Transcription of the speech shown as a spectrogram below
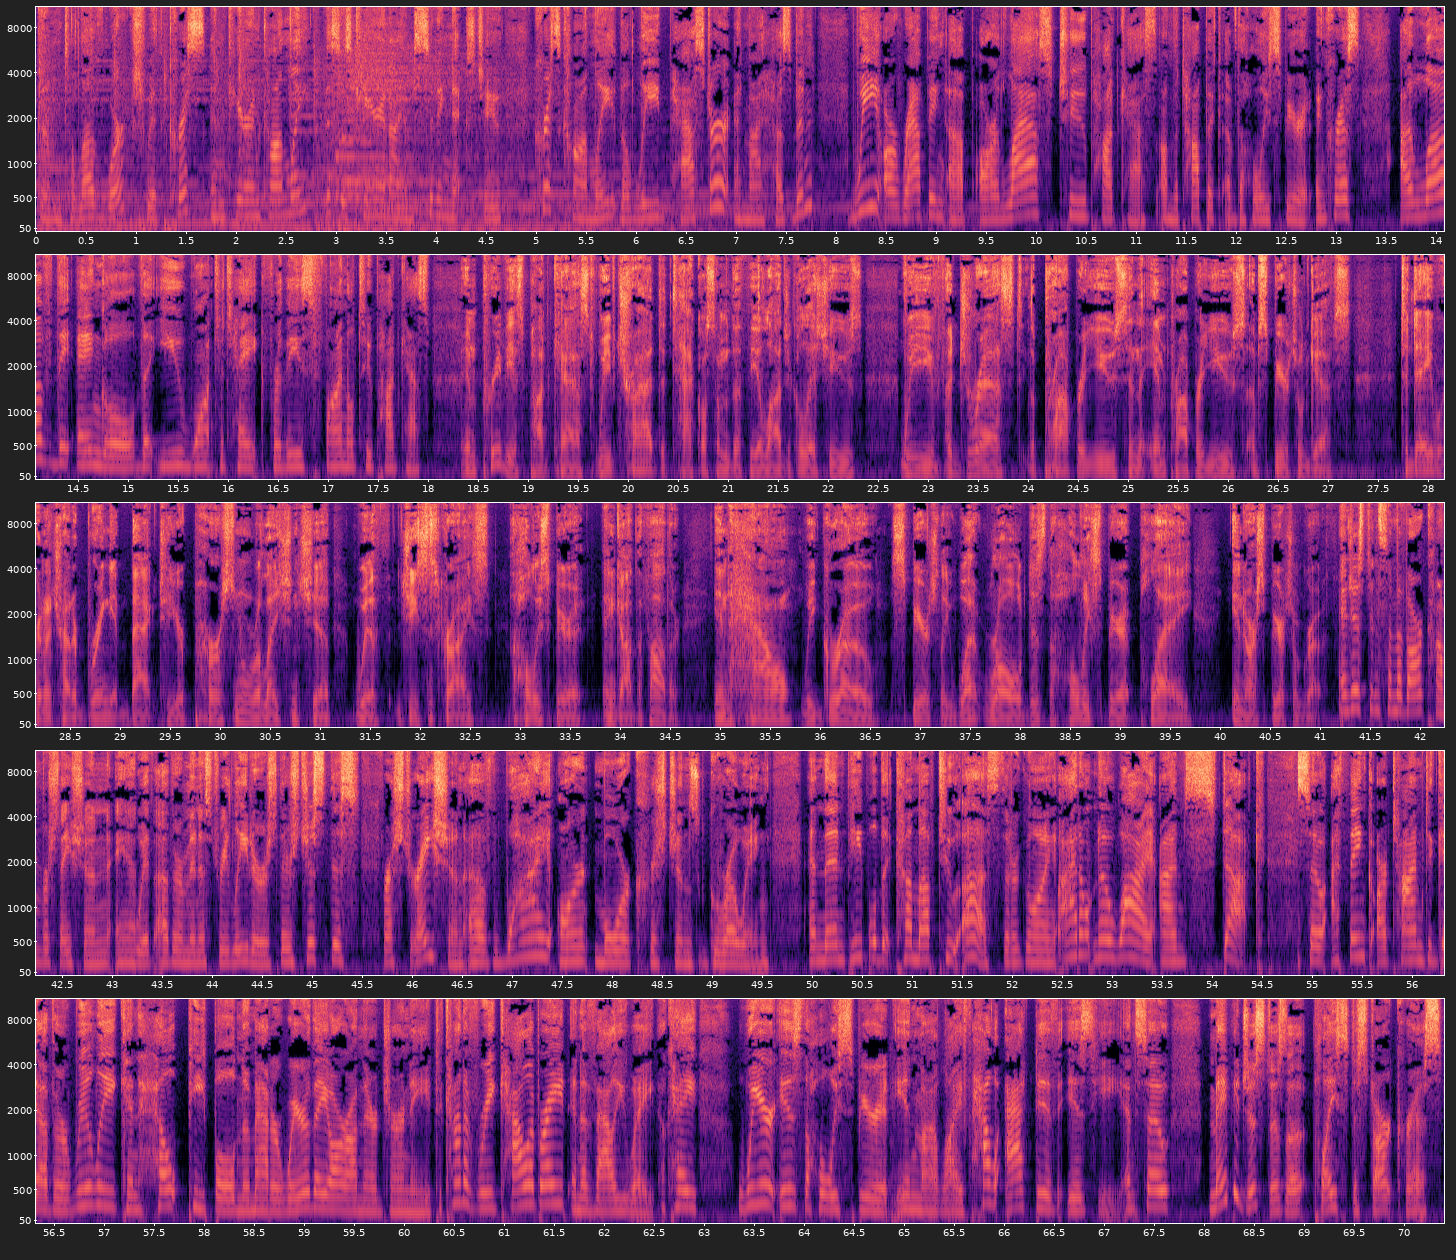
welcome to Love Works with Chris and Karen Conlee. This is Karen. I am sitting next to Chris Conlee, the lead pastor, and my husband. We are wrapping up our last two podcasts on the topic of the Holy Spirit. And Chris, I love the angle that you want to take for these final two podcasts. In previous podcasts, we've tried to tackle some of the theological issues. We've addressed the proper use and the improper use of spiritual gifts. Today, we're going to try to bring it back to your personal relationship with Jesus Christ, the Holy Spirit, and God the Father and how we grow spiritually. What role does the Holy Spirit play in our spiritual growth. And just in some of our conversation and with other ministry leaders, there's just this frustration of why aren't more Christians growing? And then people that come up to us that are going, I don't know why I'm stuck. So I think our time together really can help people no matter where they are on their journey to kind of recalibrate and evaluate. Okay, where is the Holy Spirit in my life? How active is he? And so maybe just as a place to start, Chris,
